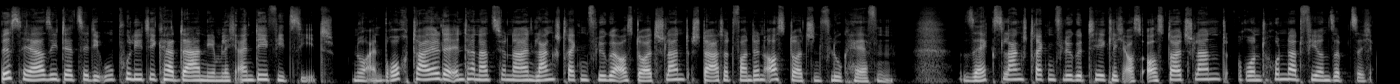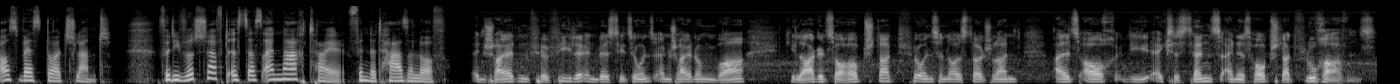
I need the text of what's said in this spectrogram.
Bisher sieht der CDU-Politiker da nämlich ein Defizit. Nur ein Bruchteil der internationalen Langstreckenflüge aus Deutschland startet von den ostdeutschen Flughäfen. Sechs Langstreckenflüge täglich aus Ostdeutschland, rund 174 aus Westdeutschland. Für die Wirtschaft ist das ein Nachteil, findet Haseloff. Entscheidend für viele Investitionsentscheidungen war die Lage zur Hauptstadt für uns in Ostdeutschland, als auch die Existenz eines Hauptstadtflughafens.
